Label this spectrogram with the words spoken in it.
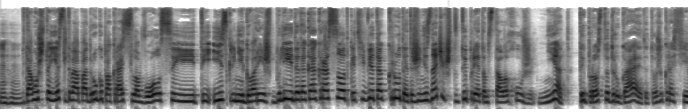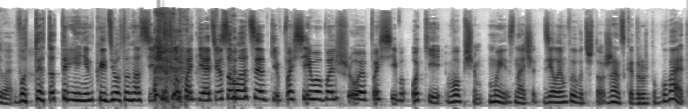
Угу. Потому что если твоя подруга покрасила волосы, и ты искренне говоришь, блин, ты такая красотка, тебе так круто, это же не значит, что ты при этом стала хуже. Нет, ты просто другая, это тоже красивая. Вот этот тренинг идет у нас сейчас по поднятию самооценки. Спасибо большое, спасибо. Окей, в общем, мы, значит, делаем вывод, что женская дружба бывает,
